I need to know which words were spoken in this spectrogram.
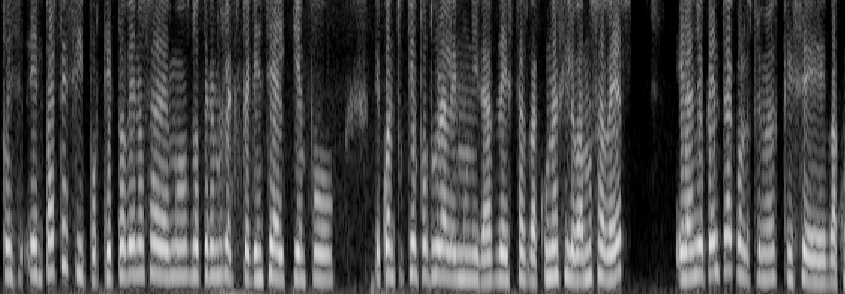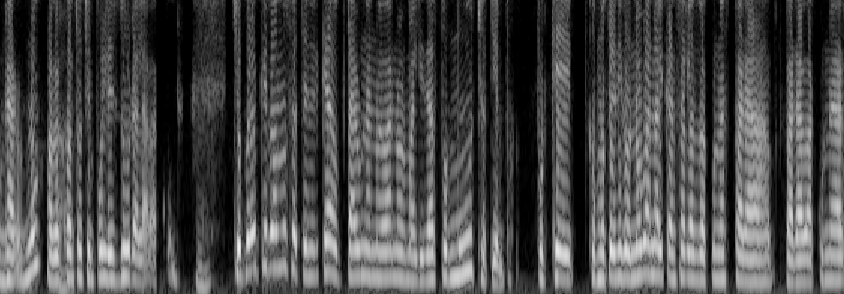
pues en parte sí, porque todavía no sabemos, no tenemos la experiencia del tiempo, de cuánto tiempo dura la inmunidad de estas vacunas y lo vamos a ver el año que entra con los primeros que se vacunaron, ¿no? A ver ah. cuánto tiempo les dura la vacuna. Yo creo que vamos a tener que adoptar una nueva normalidad por mucho tiempo, porque, como te digo, no van a alcanzar las vacunas para, para vacunar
